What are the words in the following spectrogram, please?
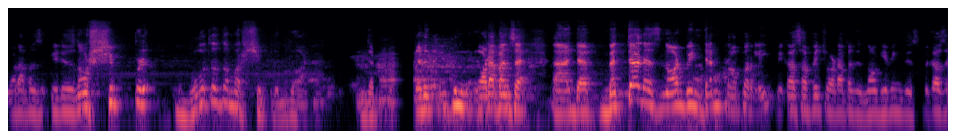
what happens? It is now shipped. Both of them are shipped. God. The, that is what happens. Uh, the method has not been done properly, because of which what happens is now giving this because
